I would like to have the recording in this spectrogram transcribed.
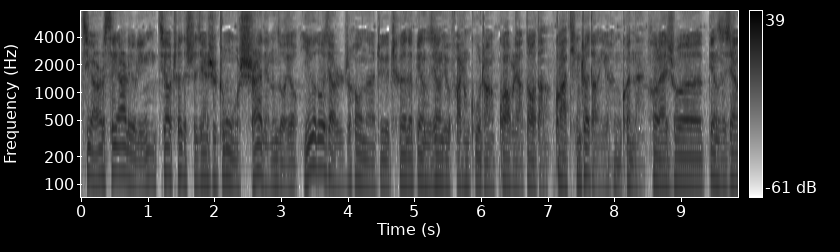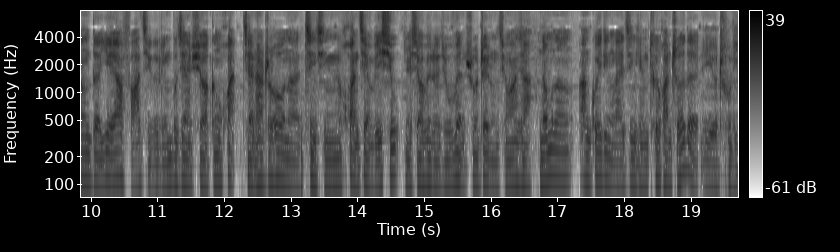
GLC 二六零交车的时间是中午十二点钟左右，一个多小时之后呢，这个车的变速箱就发生故障，挂不了倒档，挂停车档也很困难。后来说变速箱的液压阀几个零部件需要更换，检查之后呢，进行换件维修。那消消费者就问说，这种情况下能不能按规定来进行退换车的一个处理？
